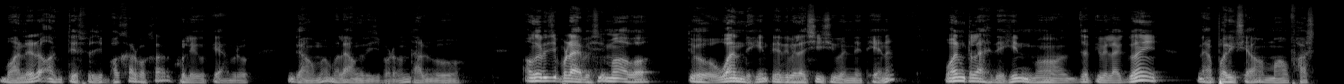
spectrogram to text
भनेर अनि त्यसपछि भर्खर भर्खर खोलेको थियो हाम्रो गाउँमा मलाई अङ्ग्रेजी पढाउनु थाल्नु हो अङ्ग्रेजी पढाएपछि म अब त्यो वानदेखि त्यति बेला सिसी भन्ने थिएन। वान क्लासदेखि म जति बेला गएँ परीक्षामा म फर्स्ट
